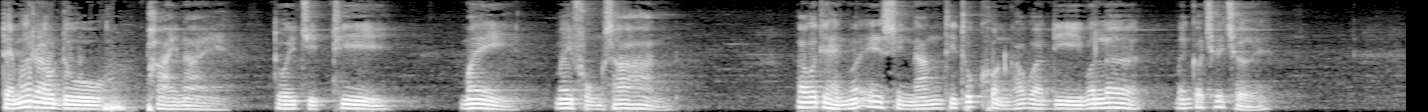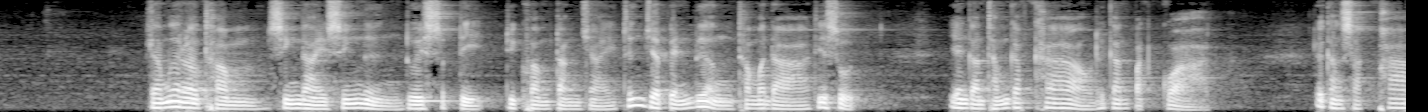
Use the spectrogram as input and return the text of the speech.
แต่เมื่อเราดูภายในโดยจิตที่ไม่ไม่ฟุ้งซ่าน เราก็จะเห็นว่าเอ๊สิ่งนั้นที่ทุกคนเขาว่าดีว่าเลิศมันก็เฉยเฉยแล้วเมื่อเราทำสิ่งใดสิ่งหนึ่งโดยสติด้วยความตั้งใจ ถึงจะเป็นเรื่องธรรมดาที่สุดอย่างการทำกับข้าวหรือการปัดกวาดหรือการซักผ้า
